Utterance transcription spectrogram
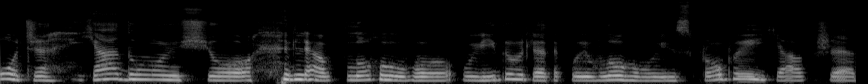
Отже, я думаю, що для влогового відео, для такої влогової спроби я вже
